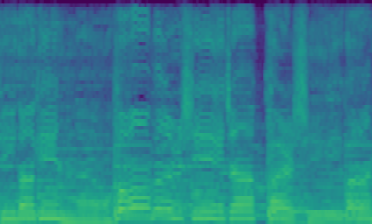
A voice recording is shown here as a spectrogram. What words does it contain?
기나긴 모험을 시작할 시간.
